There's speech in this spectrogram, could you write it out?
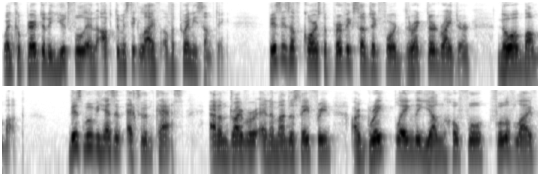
when compared to the youthful and optimistic life of a 20 something. This is, of course, the perfect subject for director and writer Noah Baumbach. This movie has an excellent cast. Adam Driver and Amanda Seyfried are great playing the young, hopeful, full of life,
